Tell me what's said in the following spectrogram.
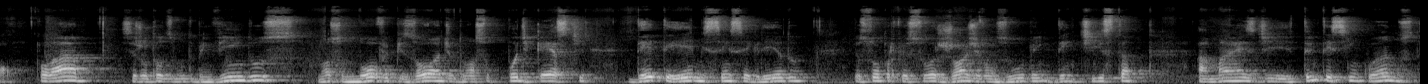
Bom, olá, sejam todos muito bem-vindos. Nosso novo episódio do nosso podcast DTM Sem Segredo. Eu sou o professor Jorge Von Zuben, dentista, há mais de 35 anos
